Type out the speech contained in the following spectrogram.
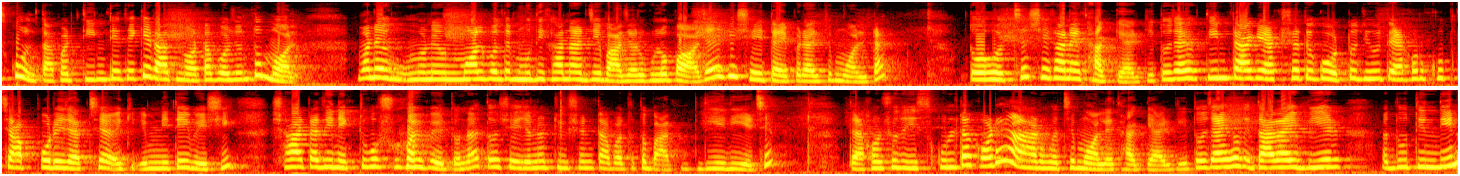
স্কুল তারপর তিনটে থেকে রাত নটা পর্যন্ত মল মানে মানে মল বলতে মুদিখানার যে বাজারগুলো পাওয়া যায় কি, সেই টাইপের আর কি মলটা তো হচ্ছে সেখানে থাকে আর কি। তো যাই হোক, তিনটা আগে একসাথে করতো, যেহেতু এখন খুব চাপ পড়ে যাচ্ছে এমনিতেই বেশি। সারাটা দিন একটুকু সময় পেতো না, তো সেই জন্য টিউশনটা আপাতত বাদ দিয়ে দিয়েছে। তো এখন শুধু স্কুলটা করে আর হচ্ছে মলে থাকে আর কি। তো যাই হোক দাদাই বিয়ের দু তিন দিন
